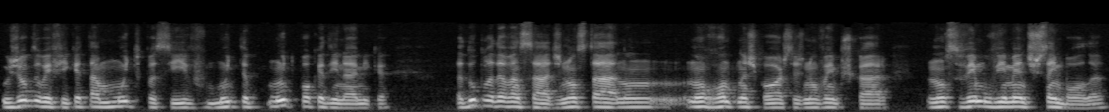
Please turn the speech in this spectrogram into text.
o jogo do Benfica está muito passivo, muita, muito pouca dinâmica a dupla de avançados não está, não, não rompe nas costas, não vem buscar, não se vê movimentos sem bola.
